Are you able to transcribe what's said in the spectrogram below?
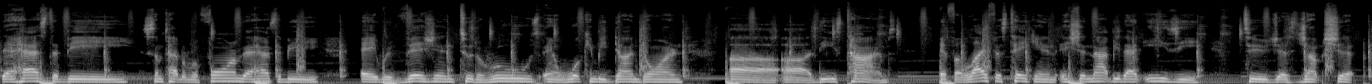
there has to be some type of reform. There has to be a revision to the rules and what can be done during uh, uh, these times. If a life is taken it should not be that easy to just jump ship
